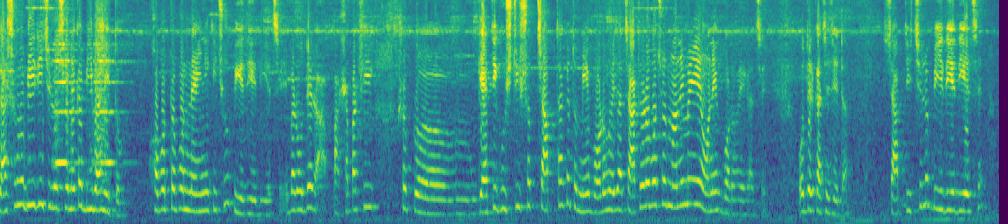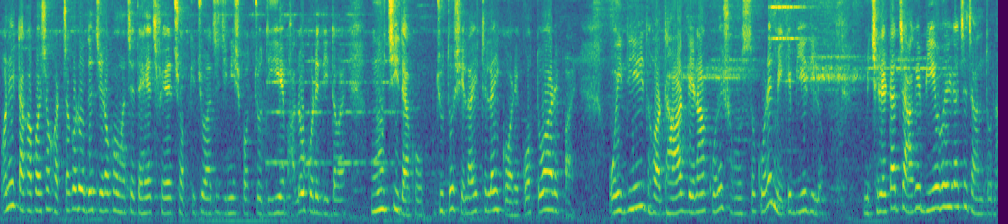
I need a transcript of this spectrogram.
যার সঙ্গে বিয়ে দিয়েছিল, সে নাকি বিবাহিত। খবর টবর নেয়নি কিছু, বিয়ে দিয়ে দিয়েছে। এবার ওদের পাশাপাশি সব জ্ঞাতি গোষ্ঠীর সব চাপ থাকে তো, মেয়ে বড় হয়ে যাচ্ছে। আঠেরো বছর মানে মেয়ে অনেক বড় হয়ে গেছে, ওদের কাছে যেটা। চাপ দিচ্ছিল, বিয়ে দিয়ে দিয়েছে। অনেক টাকা পয়সা খরচা করে ওদের যেরকম আছে, দেহেজ ফেহেজ সব কিছু আছে, জিনিসপত্র দিয়ে ভালো করে দিতে হয়। মুচি দেখো, জুতো সেলাই টেলাই করে, কত আরে পায়। ওই দিয়েই ধর, ধার দেনা করে সমস্ত করে মেয়েকে বিয়ে দিল। ছেলেটার যে আগে বিয়ে হয়ে গেছে জানতো না।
